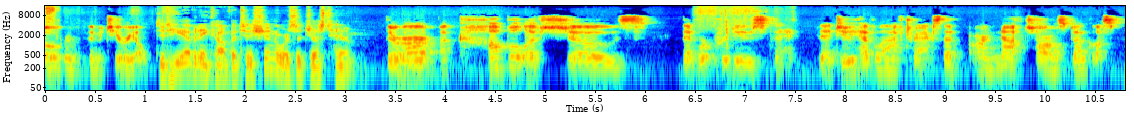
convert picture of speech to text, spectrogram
over the material. Did he have any competition, or is it just him? There are a couple of shows that were produced that that do have laugh tracks that are not Charles Douglass.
